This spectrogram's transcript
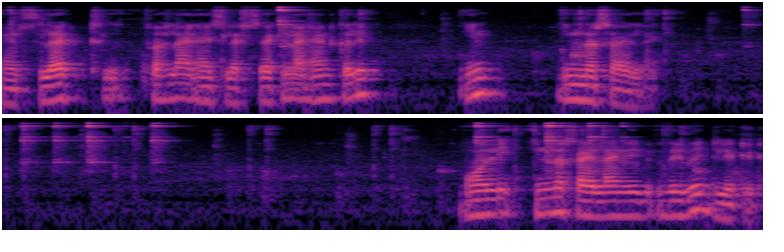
and select first line and select second line and click in inner side line. Only inner side line will, will be deleted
